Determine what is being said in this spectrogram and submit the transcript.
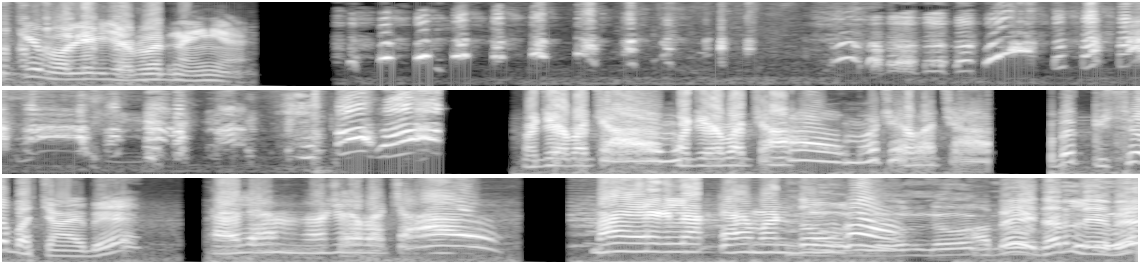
बोलने की ज़रूरत नहीं है। मुझे बचाओ मुझे बचाओ मुझे बचाओ। अबे किससे बचाए बे? पहले मुझे बचाओ। मैं एक लाख डायमंड दूँगा। अबे इधर ले बे।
